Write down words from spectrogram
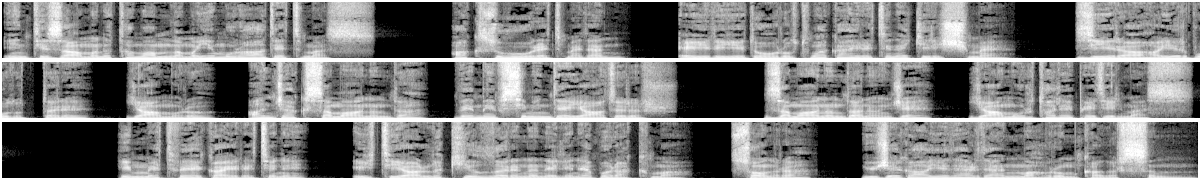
intizamını tamamlamayı murad etmez. Hak zuhur etmeden eğriyi doğrultma gayretine girişme. Zira hayır bulutları yağmuru ancak zamanında ve mevsiminde yağdırır. Zamanından önce yağmur talep edilmez. Himmet ve gayretini ihtiyarlık yıllarının eline bırakma. Sonra yüce gayelerden mahrum kalırsın.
